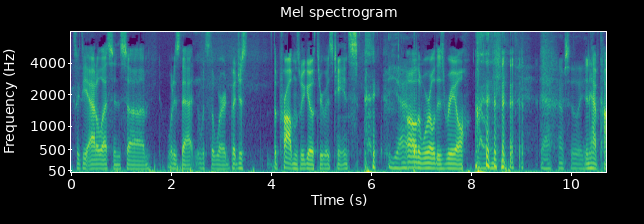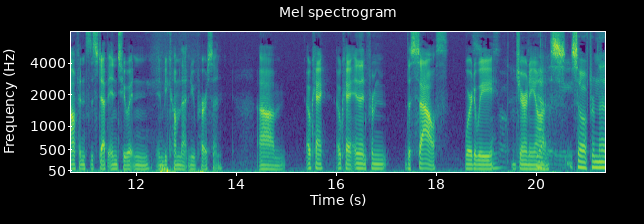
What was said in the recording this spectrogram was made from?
It's like the adolescence. Um, what is that? What's the word? But just the problems we go through as teens. Yeah. oh, the world is real. Yeah, absolutely. and have confidence to step into it and, and become that new person. Um, okay, okay. And then from the south, where do we journey on? Yes. So from the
